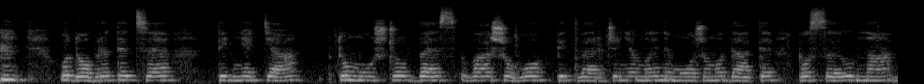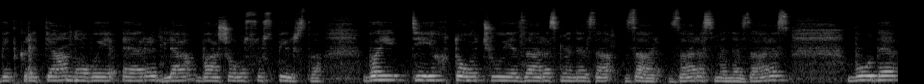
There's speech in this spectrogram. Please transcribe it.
одобрити це підняття, тому що без вашого підтвердження ми не можемо дати посил на відкриття нової ери для вашого суспільства. Ви, ті, хто чує зараз мене за зар- зараз, мене зараз, буде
